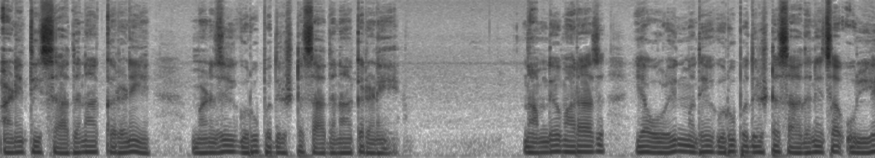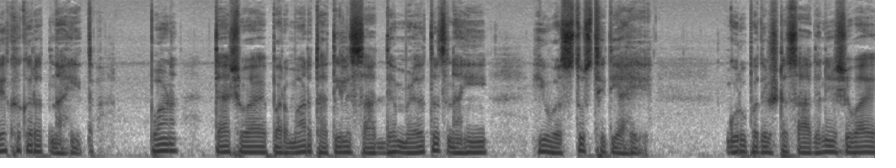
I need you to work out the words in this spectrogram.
आणि ती साधना करणे म्हणजे गुरुपदिष्ट साधना करणे. नामदेव महाराज या ओळींमध्ये गुरुपदिष्ट साधनेचा उल्लेख करत नाहीत. पण त्याशिवाय परमार्थातील साध्य मिळतच नाही ही वस्तुस्थिती आहे. गुरुपदिष्ट साधनेशिवाय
